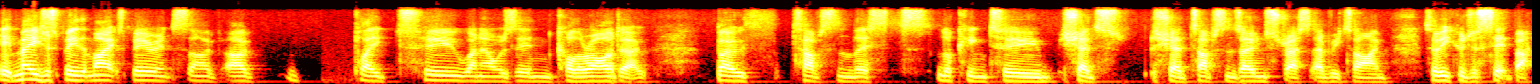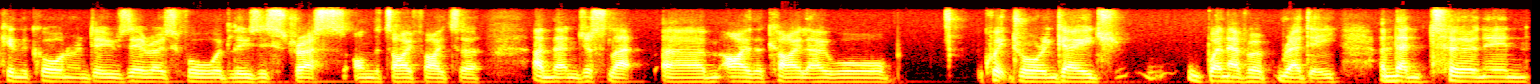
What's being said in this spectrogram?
It may just be that my experience, I've, I've played two when I was in Colorado, both Tavson lists looking to shed shed Tavson's own stress every time. So he could just sit back in the corner and do zeros forward, lose his stress on the TIE fighter, and then just let um, either Kylo or quick draw engage whenever ready, and then turn in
